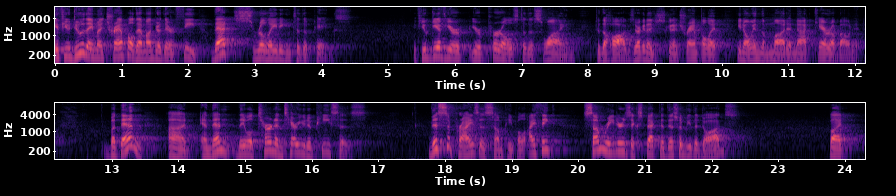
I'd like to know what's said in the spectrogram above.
if you do, they may trample them under their feet. That's relating to the pigs. If you give your, your pearls to the swine, to the hogs, they're gonna, just going to trample it, you know, in the mud and not care about it. But then, uh, and then they will turn and tear you to pieces. This surprises some people. I think some readers expected this would be the dogs, but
